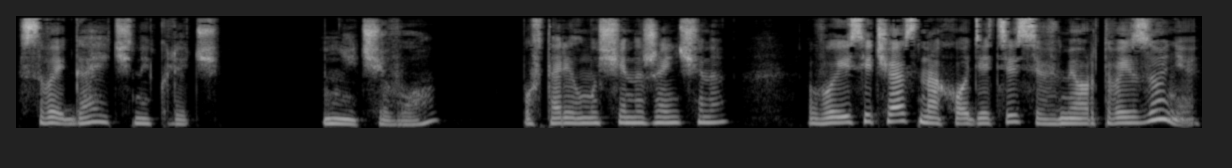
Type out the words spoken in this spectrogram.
свой гаечный ключ. «Ничего», — повторил мужчина-женщина, — «вы сейчас находитесь в мертвой зоне,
